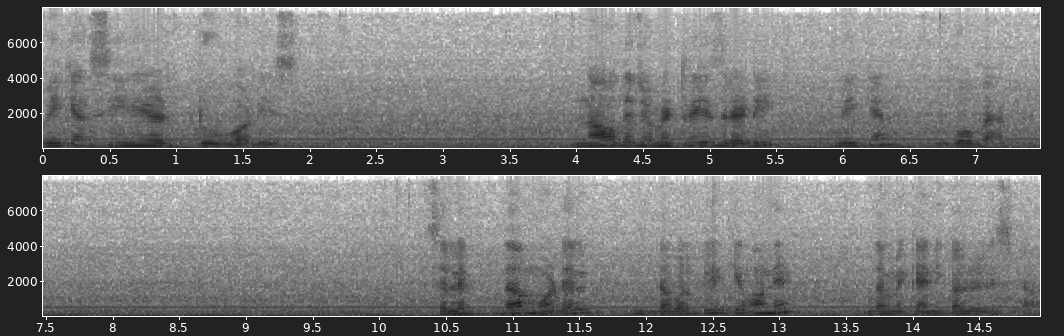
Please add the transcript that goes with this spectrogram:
we can see here two bodies. Now the geometry is ready we can go back. Select the model double click on it the mechanical will start.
